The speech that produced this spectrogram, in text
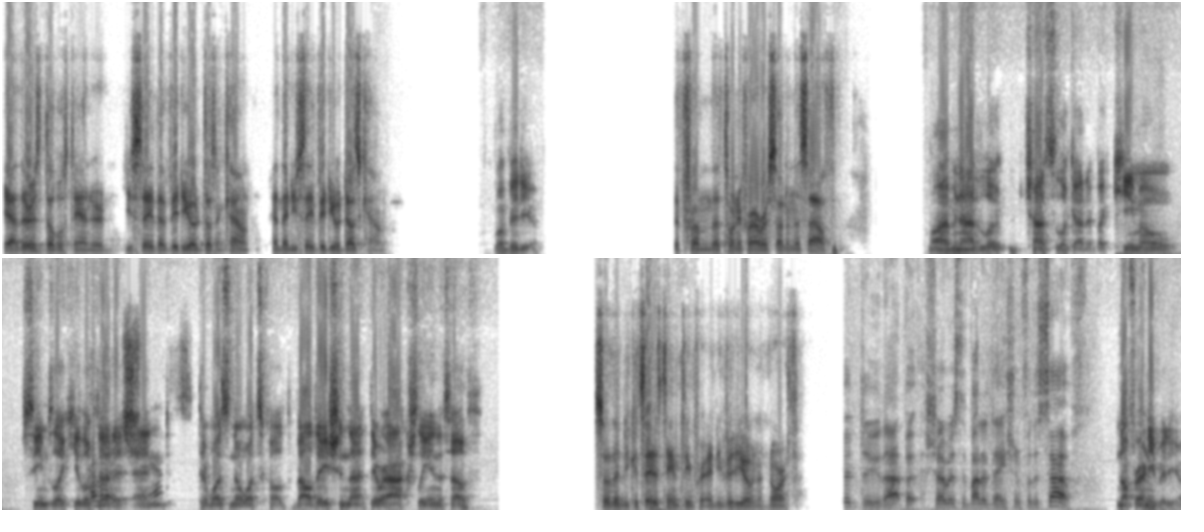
Yeah, there is double standard. You say that video doesn't count, and then you say video does count. What video? From the 24-hour sun in the south. Well, I haven't had a look, chance to look at it, but Kimo seems like he looked at had a it and there was no what's called validation that they were actually in the south. So then you could say the same thing for any video in the north. Could do that, but show us the validation for the south. Not for any video.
